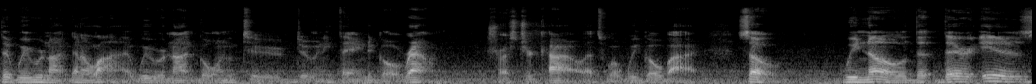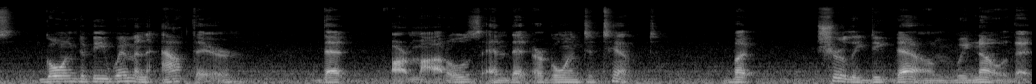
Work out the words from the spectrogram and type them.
that we were not going to lie. We were not going to do anything to go around. Trust your Kyle. That's what we go by. So, we know that there is going to be women out there that are models and that are going to tempt. But truly deep down, we know that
